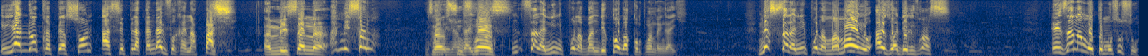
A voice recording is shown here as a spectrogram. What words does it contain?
E ya d'autres personnes asepelaka nda bifaka na pasi amesana. Amesana Na na ngai, souffrance. nasala nini mpo na bandeko bacomprendre ngai nasala nini mpo na mama oyo azwa délivrance? Eza na moto mosusu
